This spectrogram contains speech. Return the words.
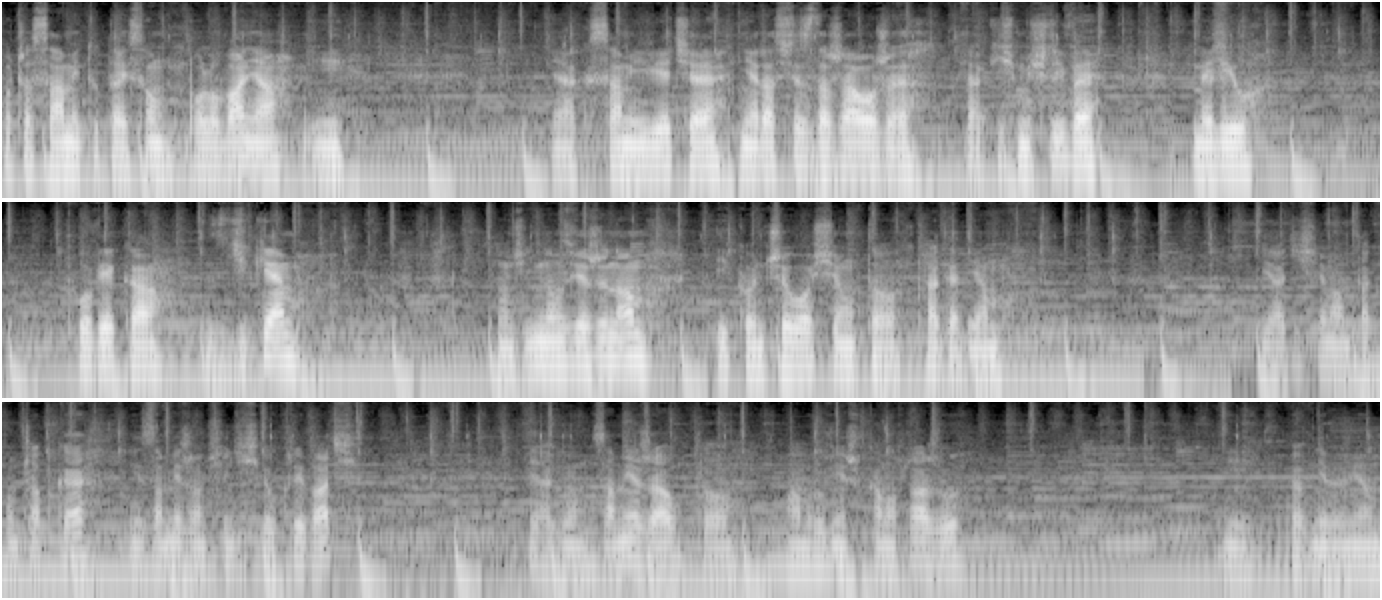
bo czasami tutaj są polowania i jak sami wiecie, nieraz się zdarzało, że jakiś myśliwy mylił człowieka z dzikiem bądź inną zwierzyną i kończyło się to tragedią. Ja dzisiaj mam taką czapkę, nie zamierzam się dzisiaj ukrywać. Jakbym zamierzał, to mam również w kamuflażu i pewnie bym ją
